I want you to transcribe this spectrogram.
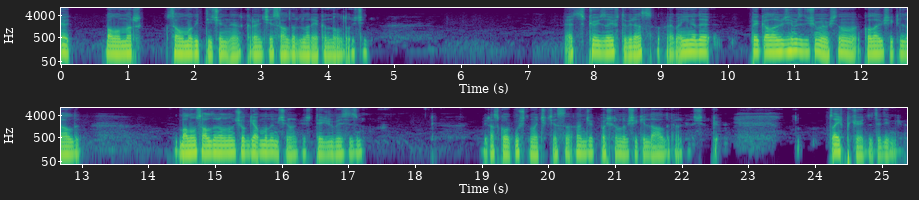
Evet. Balonlar savunma bittiği için yani kraliçeye saldırdılar yakında olduğu için. Evet köy zayıftı biraz. Ben yine de pek alabileceğimizi düşünmemiştim ama kolay bir şekilde aldık. Balon saldıranlarını çok yapmadığım için arkadaşlar tecrübesizim. Biraz korkmuştum açıkçası ancak başarılı bir şekilde aldık arkadaşlar. Zayıf bir köydü dediğim gibi.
